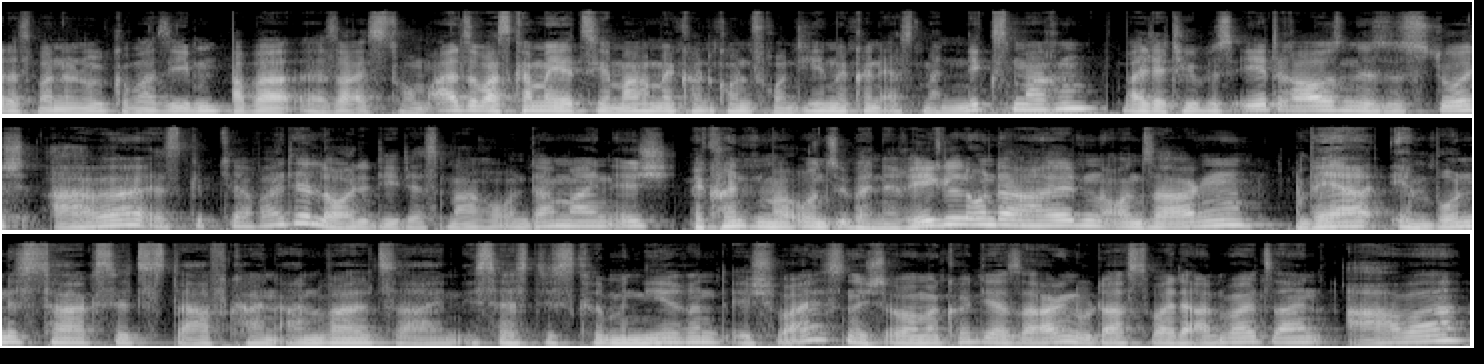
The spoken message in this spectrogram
Liter, das war eine 0,7, aber äh, sei es drum. Also was kann man jetzt hier machen? Wir können konfrontieren, wir können erstmal nichts machen, weil der Typ ist eh draußen, das ist durch. Aber es gibt ja weiter Leute, die das machen. Und da meine ich, wir könnten mal uns über eine Regel unterhalten und sagen, wer im Bundestag sitzt, darf kein Anwalt sein. Ist das diskriminierend? Ich weiß nicht, aber man könnte ja sagen, du darfst weiter Anwalt sein, aber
